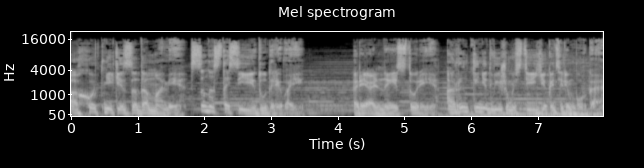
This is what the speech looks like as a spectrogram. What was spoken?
Охотники за домами с Анастасией Дударевой. Реальные истории о рынке недвижимости Екатеринбурга.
